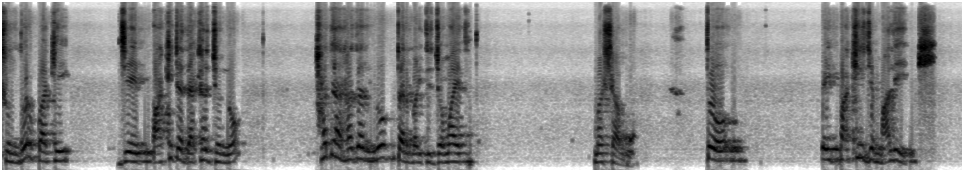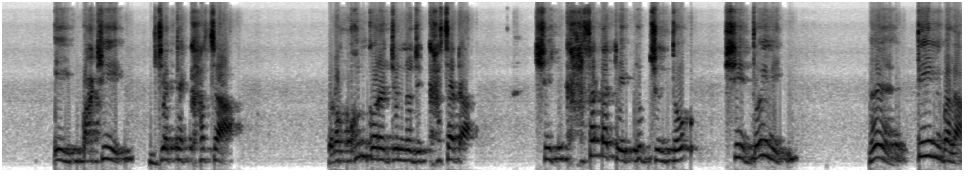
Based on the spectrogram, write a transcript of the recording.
সুন্দর পাখি যে পাখিটা দেখার জন্য হাজার হাজার লোক তার বাড়িতে জমায়েত হতো। মাশাআল্লাহ। তো এই পাখির যে মালিক, এই পাখির যে একটা খাঁচা রক্ষণ করার জন্য যে খাঁচাটা, সেই খাঁচাটাকে পর্যন্ত সে দৈনিক হ্যাঁ তিন বেলা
